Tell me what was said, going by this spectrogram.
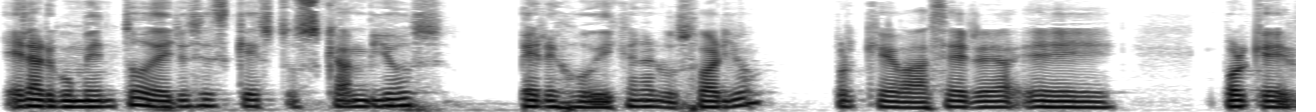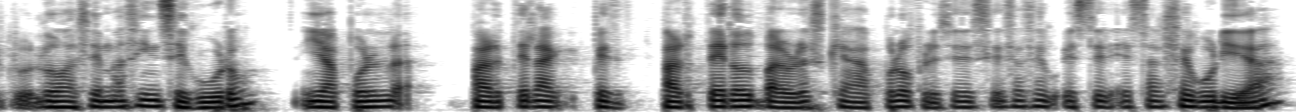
el argumento de ellos es que estos cambios perjudican al usuario porque va a ser, eh, porque lo hace más inseguro y Apple, parte de, la, pues, parte de los valores que Apple ofrece es esa, este, esta seguridad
